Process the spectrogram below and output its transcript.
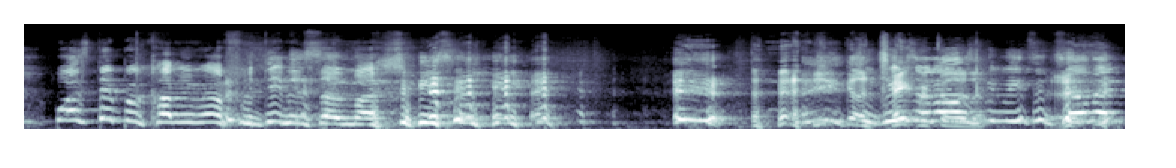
why is Deborah coming around for dinner so much recently? you got tape on asking me to tell that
